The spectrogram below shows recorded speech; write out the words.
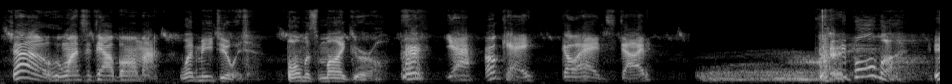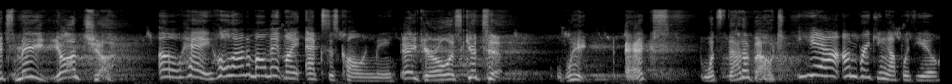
So, who wants to tell Bulma? Let me do it. Bulma's my girl. yeah, okay. Go ahead, stud. Hey, Bulma! It's me, Yamcha! Oh, hey, hold on a moment. My ex is calling me. Hey, girl, let's get to. Wait, ex? What's that about? Yeah, I'm breaking up with you.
